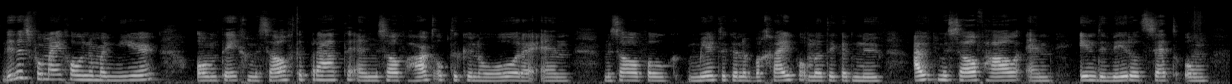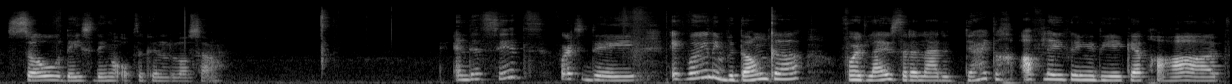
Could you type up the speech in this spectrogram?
dit is voor mij gewoon een manier om tegen mezelf te praten en mezelf hardop te kunnen horen. En mezelf ook meer te kunnen begrijpen, omdat ik het nu uit mezelf haal en in de wereld zet om zo deze dingen op te kunnen lossen. En that's it for today. Ik wil jullie bedanken voor het luisteren naar de 30 afleveringen die ik heb gehad.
